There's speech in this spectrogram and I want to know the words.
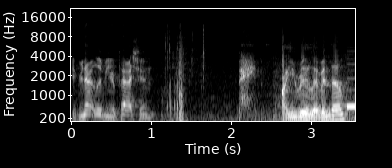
if you're not living your passion, babe, are you really living though?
